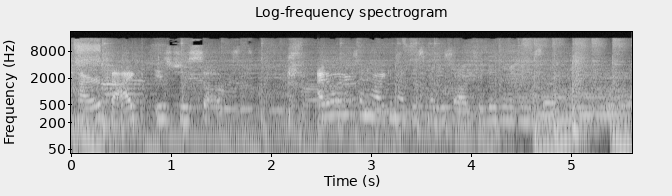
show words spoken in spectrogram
entire bag is just socks. I don't understand how I can have this many socks. It doesn't make any sense.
